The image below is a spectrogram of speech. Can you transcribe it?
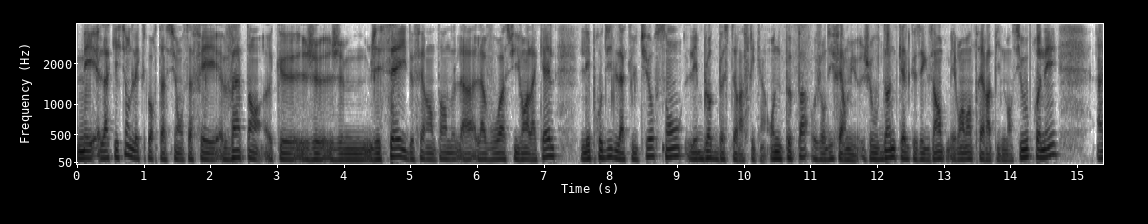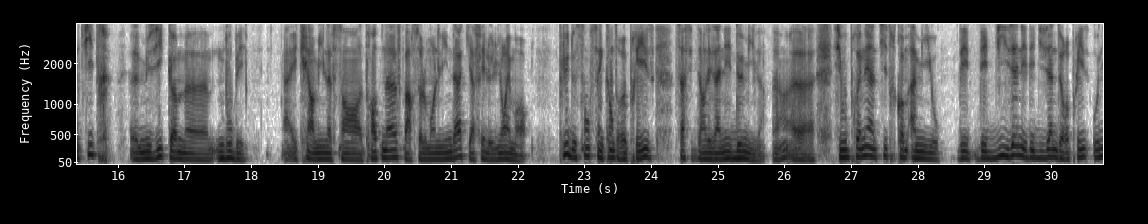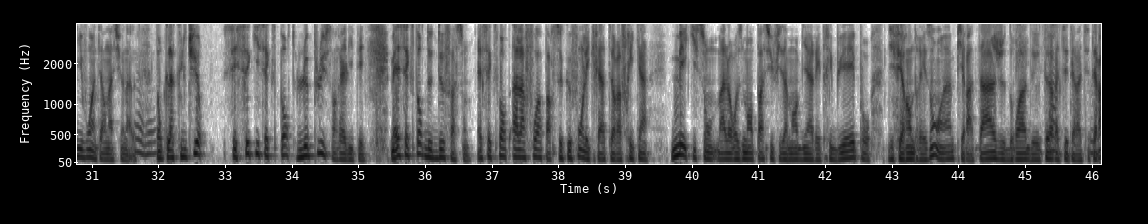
Mais la question de l'exportation, ça fait 20 ans que je, je- j'essaye de faire entendre la, la voix suivant laquelle les produits de la culture sont les blockbusters africains. On ne peut pas aujourd'hui faire mieux. Je vous donne quelques exemples, mais vraiment très rapidement. Si vous prenez un titre euh, musique comme euh, Mboubé, hein, écrit en 1939 par Solomon Linda, qui a fait Le Lion est mort. Plus de 150 reprises, ça c'est dans les années 2000. hein. Euh, si vous prenez un titre comme Amio, des, des dizaines et des dizaines de reprises au niveau international. Donc la culture, c'est ce qui s'exporte le plus en réalité. Mais elle s'exporte de deux façons. Elle s'exporte à la fois par ce que font les créateurs africains, mais qui sont malheureusement pas suffisamment bien rétribués pour différentes raisons, hein, piratage, droits d'auteur, etc., etc.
